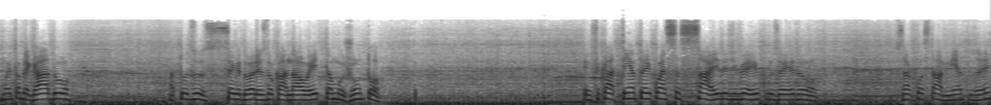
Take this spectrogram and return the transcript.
Muito obrigado a todos os seguidores do canal aí, tamo junto. Tem que ficar atento aí com essa saída de veículos aí no, dos acostamentos aí.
